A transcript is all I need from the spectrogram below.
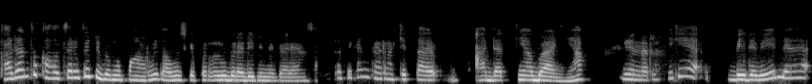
kadang tuh culture itu juga mempengaruhi tau meskipun lu berada di negara yang sama. Tapi kan karena kita adatnya banyak, Bener. Jadi kayak beda-beda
